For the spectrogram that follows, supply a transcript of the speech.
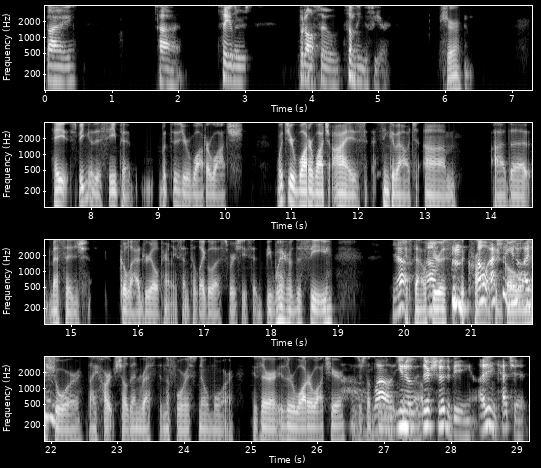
by uh, sailors, but also something to fear. Sure. Hey, speaking of the sea pip, what does your water watch? What do your water watch eyes think about um, uh, the message Galadriel apparently sent to Legolas, where she said, "Beware of the sea. Yeah. if thou um, hearest the cry oh, of the you gull know, on the shore, thy heart shall then rest in the forest no more." Is there is there a water watch here? Is there Oh, something? Wow, you know, about? there should be. I didn't catch it.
